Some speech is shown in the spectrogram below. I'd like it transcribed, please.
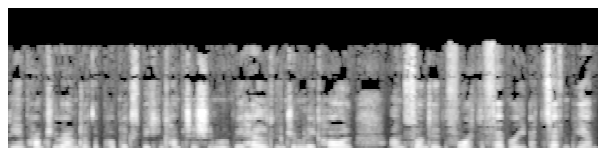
The impromptu round of the public speaking competition will be held in Drimoleague Hall on Sunday the 4th of February at 7pm.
